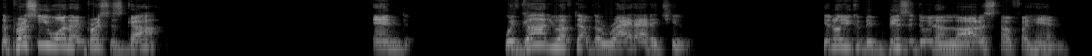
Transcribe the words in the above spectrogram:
The person you want to impress is God. And with God, you have to have the right attitude. You know, you could be busy doing a lot of stuff for Him,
